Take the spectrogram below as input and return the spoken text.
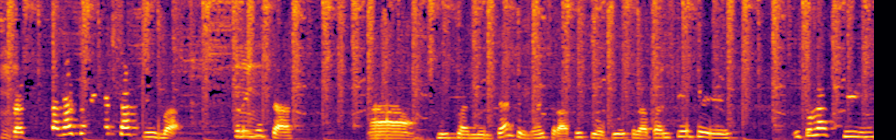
mm. Dan kita kan sering ngecas nih, Mbak. Sering Hmm. ngecas. Nah, dibandingkan dengan 128 GB. Itulah Jing.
